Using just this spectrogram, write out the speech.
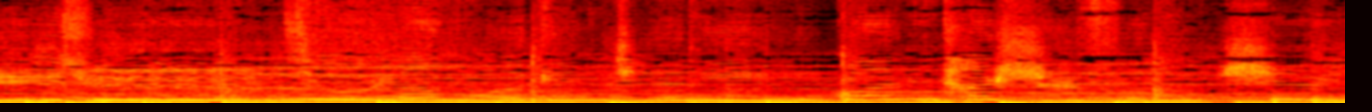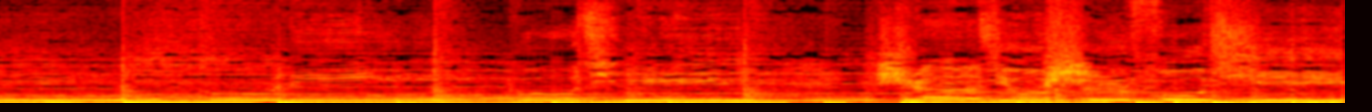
一句。就让我跟着你，管他是风是雨，不离不弃，这就是夫妻。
